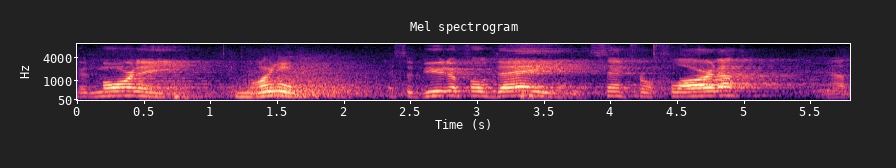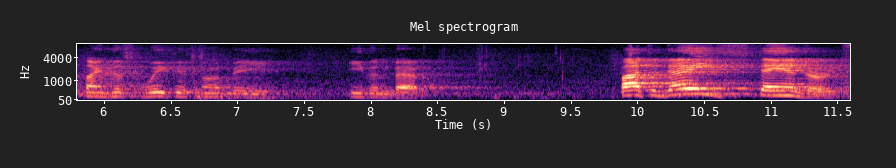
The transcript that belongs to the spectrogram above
Good morning. Good morning. It's a beautiful day in central Florida, and I think this week is going to be even better. By today's standards,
